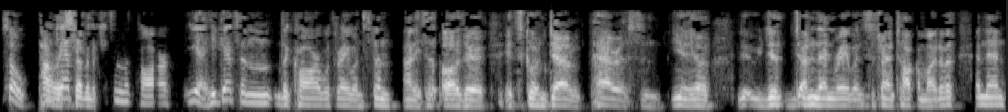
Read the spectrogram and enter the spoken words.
So he Paris, gets, seven gets in the car. Yeah, he gets in the car with Ray Winstone, and he says, "Oh, there, it's going down in Paris," and you know, and then Ray Winstone's trying to talk him out of it, and then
